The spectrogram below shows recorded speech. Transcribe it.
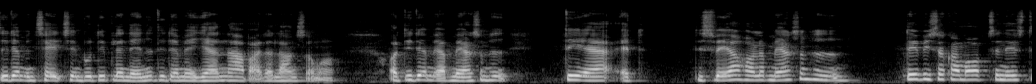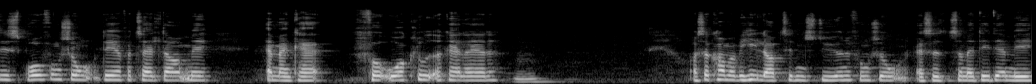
Det der mental tempo, det er blandt andet det der med, at hjernen arbejder langsommere. Og det der med opmærksomhed, det er, at det er sværere at holde opmærksomheden. Det vi så kommer op til næste, det er sprogfunktion. Det jeg fortalte dig om med, at man kan få ordkluder, kalder jeg det. Mm. Og så kommer vi helt op til den styrende funktion, altså som er det der med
